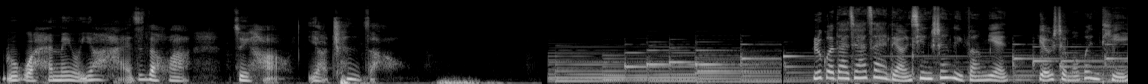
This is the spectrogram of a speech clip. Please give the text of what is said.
如果还没有要孩子的话，最好要趁早。如果大家在两性生理方面有什么问题，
